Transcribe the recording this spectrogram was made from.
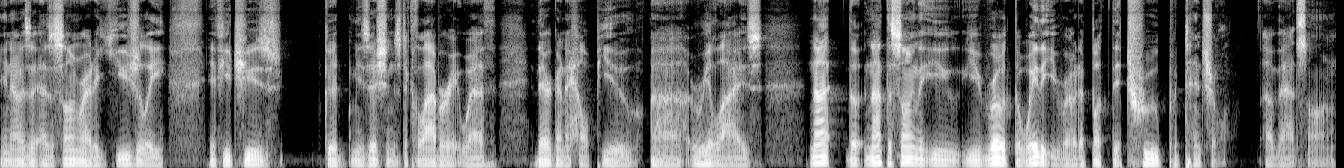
You know, as a as a songwriter, usually, if you choose good musicians to collaborate with they're going to help you uh, realize not the not the song that you you wrote the way that you wrote it, but the true potential of that song.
